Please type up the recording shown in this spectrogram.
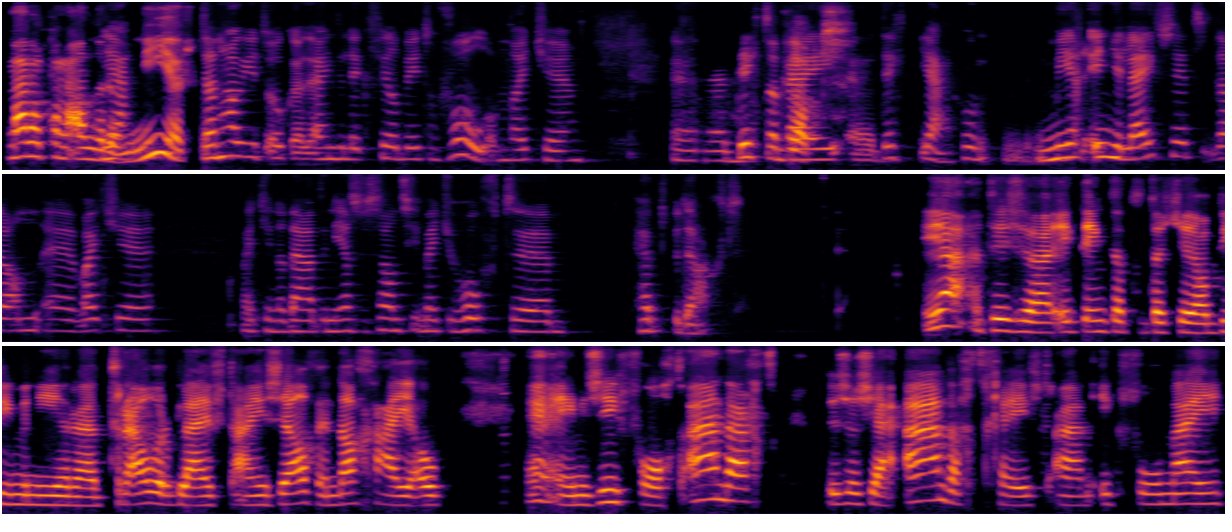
maar op een andere ja, manier. Dan hou je het ook uiteindelijk veel beter vol, omdat je uh, dichterbij, uh, dicht, ja, gewoon meer in je lijf zit dan wat, je, wat je inderdaad in eerste instantie met je hoofd hebt bedacht. Ja, het is, ik denk dat, dat je op die manier trouwer blijft aan jezelf. En dan ga je ook, energie volgt aandacht. Dus als jij aandacht geeft aan, ik voel mij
